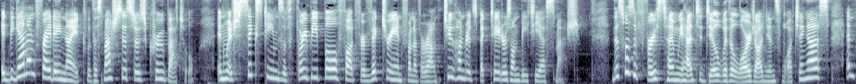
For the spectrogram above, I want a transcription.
It began on Friday night with the Smash Sisters crew battle, in which six teams of three people fought for victory in front of around 200 spectators on BTS Smash. This was the first time we had to deal with a large audience watching us, and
